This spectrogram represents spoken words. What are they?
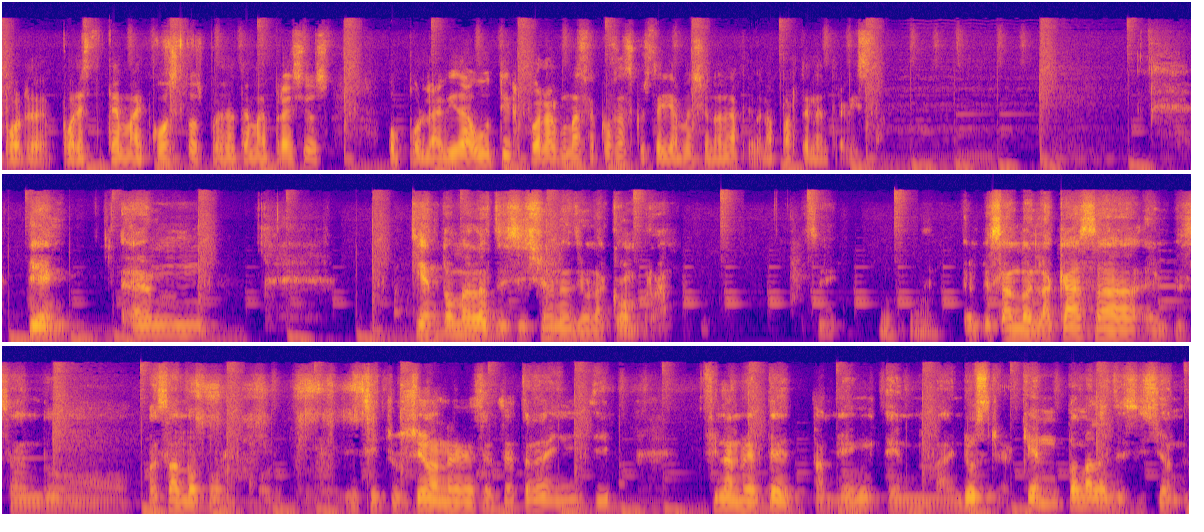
por, por, este tema de costos, por este tema de precios o por la vida útil, por algunas cosas que usted ya mencionó en la primera parte de la entrevista? Bien. Em, quién toma las decisiones de una compra. ¿Sí? Empezando en la casa, empezando, pasando por, instituciones, etcétera, y, finalmente también en la industria. ¿Quién toma las decisiones?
